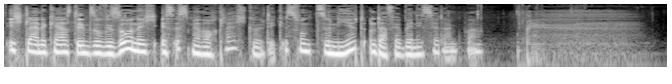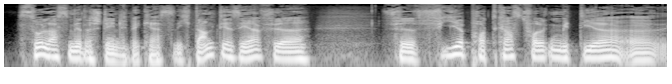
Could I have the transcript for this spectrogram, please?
Ich, kleine Kerstin, sowieso nicht. Es ist mir aber auch gleichgültig. Es funktioniert und dafür bin ich sehr dankbar. So lassen wir das stehen, liebe Kerstin. Ich danke dir sehr für für vier Podcast-Folgen mit dir. Äh,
